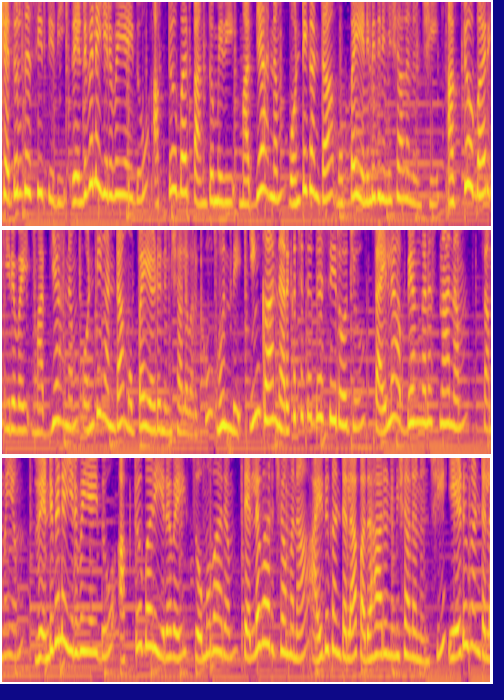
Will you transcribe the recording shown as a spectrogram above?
చతుర్దశి తిథి రెండు వేల ఇరవై ఐదు అక్టోబర్ పంతొమ్మిది మధ్యాహ్నం ఒంటి గంట ముప్పై ఎనిమిది నిమిషాల నుంచి అక్టోబర్ ఇరవై మధ్యాహ్నం ఒంటి గంట ముప్పై ఏడు నిమిషాల వరకు ఉంది. ఇంకా నరక చతుర్దశి రోజు తైల అభ్యంగన స్నానం సమయం రెండు వేల ఇరవై ఐదు అక్టోబర్ ఇరవై సోమవారం తెల్లవారుజామున ఐదు గంటల పదహారు నిమిషాల నుంచి ఏడు గంటల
